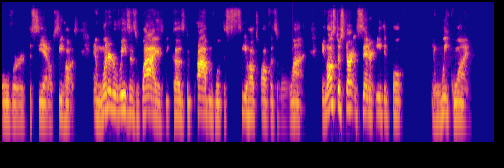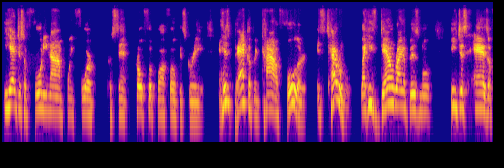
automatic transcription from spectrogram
over the Seattle Seahawks. And one of the reasons why is because the problems with the Seahawks offensive line. They lost their starting center, Ethan Pocic, in week one he had just a 49.4% pro football focus grade. And his backup in Kyle Fuller is terrible. Like he's downright abysmal. He just has a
